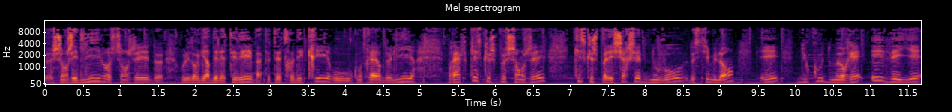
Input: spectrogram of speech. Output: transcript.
euh, changer de livre, changer de, au lieu de regarder la télé, bah, peut-être d'écrire ou au contraire de lire? Bref, qu'est-ce que je peux changer? Qu'est-ce que je peux aller chercher de nouveau, de stimulant? Et du coup de me rééveiller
